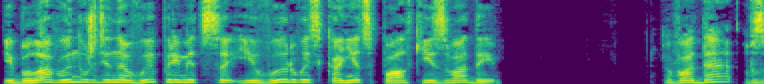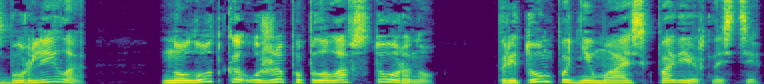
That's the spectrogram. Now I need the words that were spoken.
и была вынуждена выпрямиться и вырвать конец палки из воды. Вода взбурлила, но лодка уже поплыла в сторону, притом поднимаясь к поверхности.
